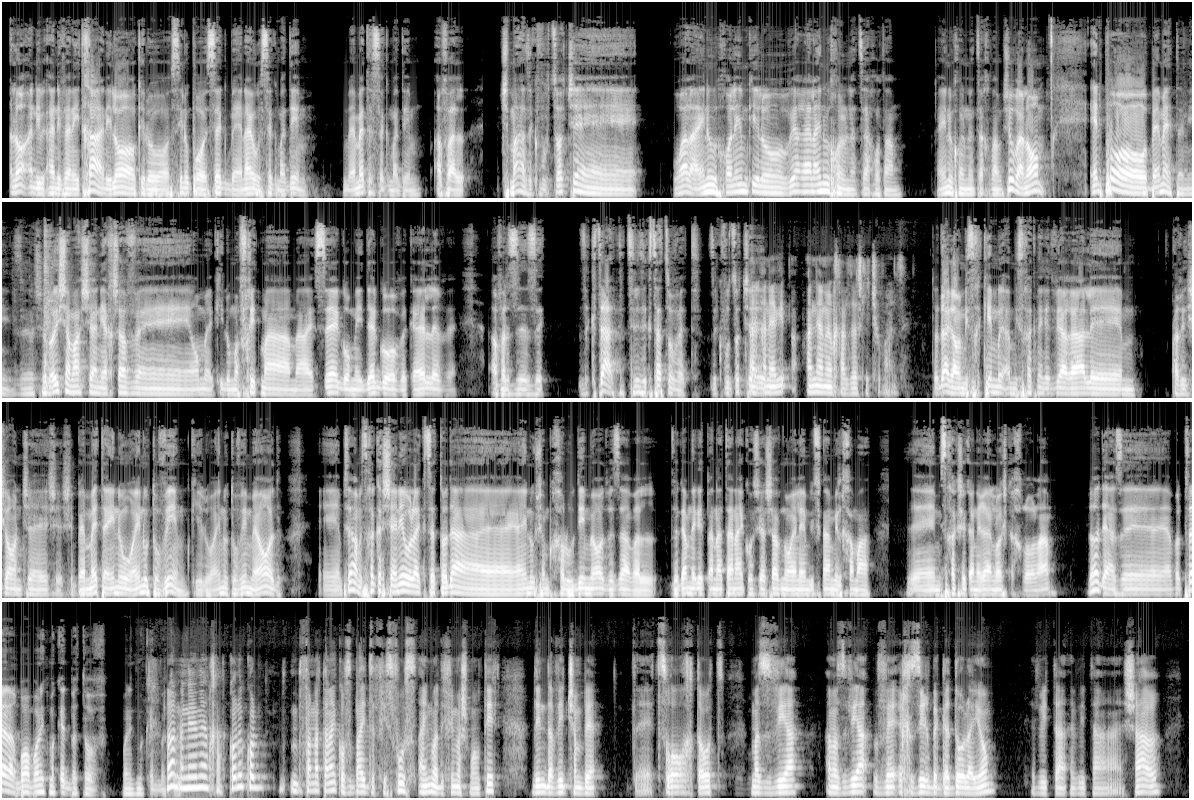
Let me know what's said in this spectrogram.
לא אני אני ואני איתך אני לא כאילו עשינו פה הישג בעיניי הוא הישג מדהים באמת הישג מדהים אבל תשמע זה קבוצות ש... וואלה היינו יכולים כאילו ויה ריאל היינו יכולים לנצח אותם. היינו יכולים לנצח אותם שוב אני לא אין פה באמת אני זה שלא יישמע שאני עכשיו אה, אומר כאילו מפחית מה, מההישג או מדגו וכאלה ו, אבל זה זה זה קצת אצלי זה קצת צובט זה קבוצות ש... אני אני אענה לך על זה יש לי תשובה על זה. אתה יודע גם המשחקים המשחק נגד ויה ריאל אה, הראשון ש, ש, שבאמת היינו היינו טובים כאילו היינו טובים מאוד. אה, בסדר המשחק השני אולי קצת אתה יודע היינו שם חלודים מאוד וזה אבל וגם נגד פנתנייקוס שישבנו עליהם לפני המלחמה. זה משחק שכנראה אני לא אשכח לעולם. לא יודע זה אבל בסדר בוא בוא נתמקד בטוב. בוא נתמקד בטוב. לא, אני אענה לך. קודם כל פנתנייקוס בית זה פספוס היינו עדיפים משמעותית. דין דוד שם בצרור החטאות מזוויע המזוויע והחזיר בגדול היום. הביא את השער.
